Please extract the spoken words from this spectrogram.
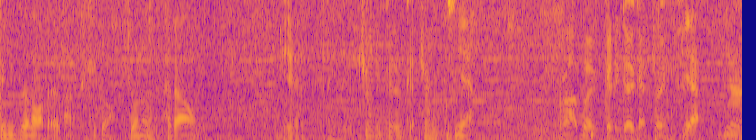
things are like they're about to kick off. Do you want to head out? Yeah. Uh, do you want to go get drinks? Yeah. Right, we're gonna go get drinks. Yeah. Yeah.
